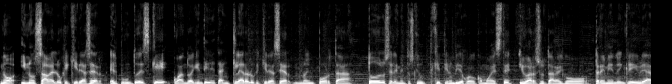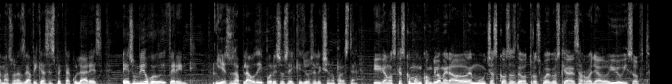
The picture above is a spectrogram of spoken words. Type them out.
No, y no sabe lo que quiere hacer. El punto es que cuando alguien tiene tan claro lo que quiere hacer, no importa todos los elementos que, que tiene un videojuego como este, y va a resultar algo tremendo, increíble, además unas gráficas espectaculares. Es un videojuego diferente. Y eso se aplaude y por eso es el que yo selecciono para este año. Y digamos que es como un conglomerado de muchas cosas de otros juegos que ha desarrollado Ubisoft.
